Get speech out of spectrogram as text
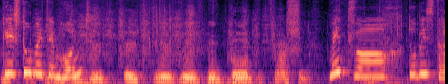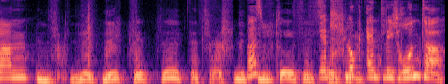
Gehst du mit dem Hund? Ich will mich mit Tod fassen. Mittwoch, du bist dran. Mit mich zu Tode fassen. Was? Mit fassen. Jetzt schluck endlich runter.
